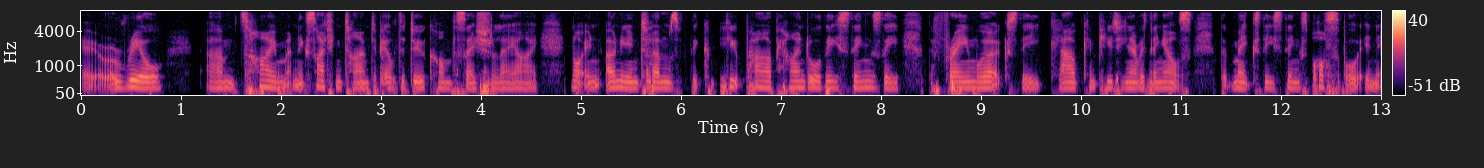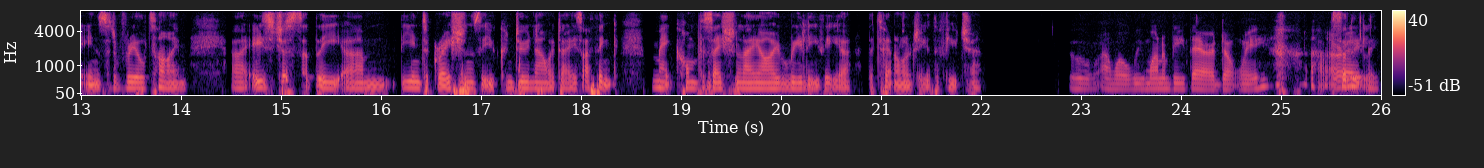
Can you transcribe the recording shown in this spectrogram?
a real um, time, an exciting time to be able to do conversational AI, not in, only in terms of the compute power behind all these things, the, the frameworks, the cloud computing, and everything else that makes these things possible in, in sort of real time. Uh, it's just that the um, the integrations that you can do nowadays, I think, make conversational AI really the uh, the technology of the future. Ooh, well, we want to be there, don't we? Absolutely.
